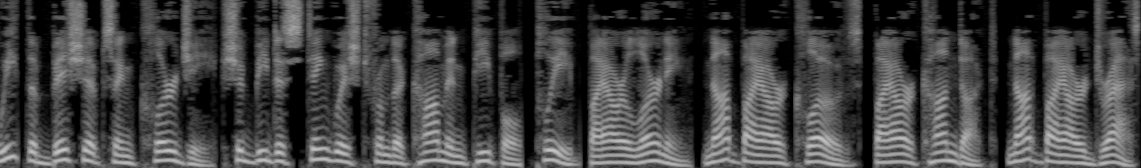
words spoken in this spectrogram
we the bishops and clergy should be distinguished from the common people plebe by our learning, not by our clothes, by our conduct, not by our dress,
